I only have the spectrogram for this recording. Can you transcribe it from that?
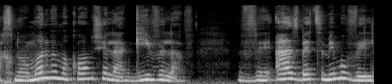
אנחנו המון במקום של להגיב אליו. ואז בעצם מי מוביל?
